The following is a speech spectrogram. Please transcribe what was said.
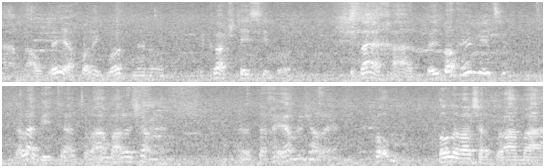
המלווה יכול לגבות ממנו מכוח שתי סיבות. סיבה אחת, בזברכי מצווה. אתה להביא את התורה אמרה לשלם. אתה חייב לשלם. כל, כל דבר שהתורה אמרה,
